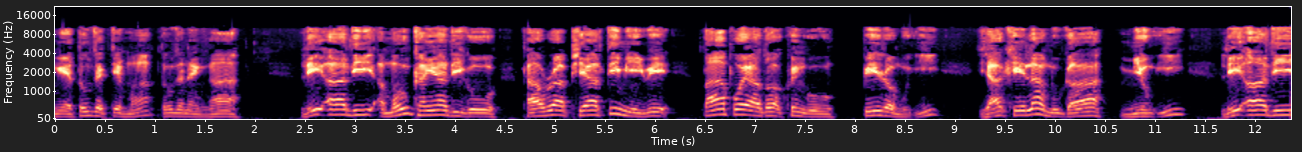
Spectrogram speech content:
ငယ်31မှ35လေအာသည် အမုန်းခံရသည်ကိုသာရဖျား သိမြင်၍သားဖွဲ့ရသော အခွင့်ကို ပေးတော်မူ၏ယာခေလမူကား မြုံ၏လေအာသည်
